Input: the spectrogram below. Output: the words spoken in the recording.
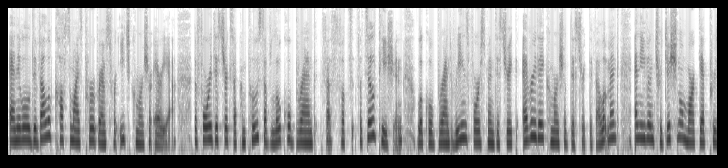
And it will develop customized programs for each commercial area. The four districts are composed of local brand fa- fa- facilitation, local brand reinforcement district, everyday commercial district development, and even traditional market preservation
